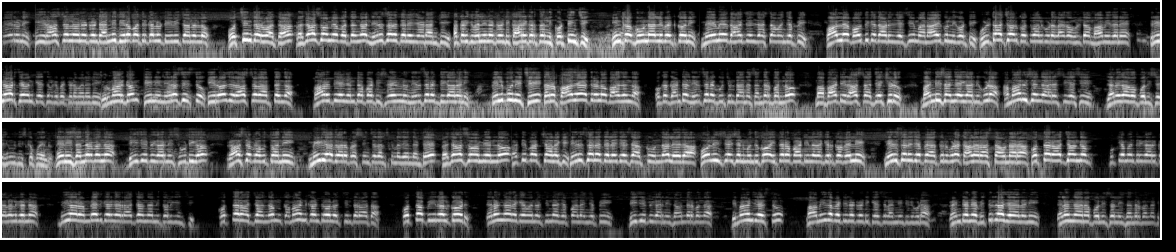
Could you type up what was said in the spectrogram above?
పేరుని ఈ రాష్ట్రంలో ఉన్నటువంటి అన్ని దినపత్రికలు టీవీ ఛానల్లో వచ్చిన తర్వాత ప్రజాస్వామ్యబద్ధంగా నిరసన తెలియజేయడానికి అక్కడికి వెళ్ళినటువంటి కార్యకర్తల్ని కొట్టించి ఇంట్లో గూండాల్ని పెట్టుకొని మేమే దాడులు చేస్తామని చెప్పి వాళ్ళే భౌతిక దాడులు చేసి మా నాయకుల్ని కొట్టి ఉల్టా చోర్ కొత్వాలు కూడా లాగా ఉల్టా మా మీదనే త్రీ నాట్ సెవెన్ కేసులకు పెట్టడం అనేది దుర్మార్గం. దీన్ని నిరసిస్తూ ఈ రోజు రాష్ట్ర వ్యాప్తంగా భారతీయ జనతా పార్టీ శ్రేణులు నిరసనకు దిగాలని పిలుపునిచ్చి తన పాదయాత్రలో భాగంగా ఒక గంట నిరసన కూర్చుంటున్న సందర్భంలో మా పార్టీ రాష్ట్ర అధ్యక్షుడు బండి సంజయ్ గారిని కూడా అమానుషంగా అరెస్ట్ చేసి జనగామ పోలీస్ స్టేషన్కి తీసుకుపోయింది నేను ఈ సందర్భంగా డీజీపీ గారిని సూటిగా రాష్ట్ర ప్రభుత్వాన్ని మీడియా ద్వారా ప్రశ్నించదలుచుకున్నది ఏంటంటే ప్రజాస్వామ్యంలో ప్రతిపక్షాలకి నిరసన తెలియజేసే హక్కు ఉందా లేదా? పోలీస్ స్టేషన్ ముందుకో ఇతర పార్టీల దగ్గరకో వెళ్ళి నిరసన చెప్పే హక్కును కూడా కాల రాస్తా ఉన్నారా? కొత్త రాజ్యాంగం ముఖ్యమంత్రి గారు కలలు కన్న బిఆర్ అంబేద్కర్ గారి రాజ్యాంగాన్ని తొలగించి కొత్త రాజ్యాంగం కమాండ్ కంట్రోల్ వచ్చిన తర్వాత కొత్త పీనల్ కోడ్ తెలంగాణకి ఏమైనా వచ్చిందా చెప్పాలని చెప్పి డీజీపీ గారిని సందర్భంగా డిమాండ్ చేస్తూ మా మీద పెట్టినటువంటి కేసులన్నింటినీ కూడా వెంటనే విత్డ్రా చేయాలని తెలంగాణ పోలీసులను ఈ సందర్భంగా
